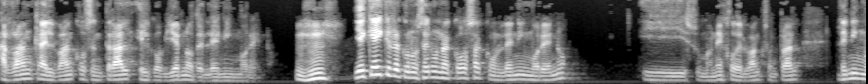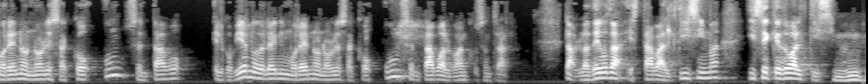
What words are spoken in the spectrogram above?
arranca el Banco Central el gobierno de Lenin Moreno. Y aquí hay que reconocer una cosa con Lenin Moreno y su manejo del Banco Central. Lenin Moreno no le sacó un centavo, el gobierno de Lenin Moreno no le sacó un centavo al Banco Central. La deuda estaba altísima y se quedó altísima.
